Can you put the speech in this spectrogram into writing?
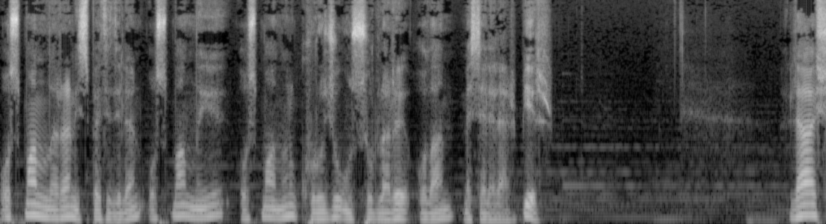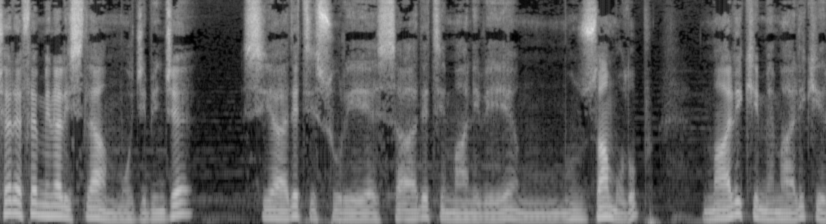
Osmanlılara nispet edilen Osmanlı'yı Osmanlı'nın kurucu unsurları olan meseleler. 1. La şerefe minel İslam mucibince siyadeti Suriye'ye, saadeti maneviyeye munzam olup maliki memaliki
